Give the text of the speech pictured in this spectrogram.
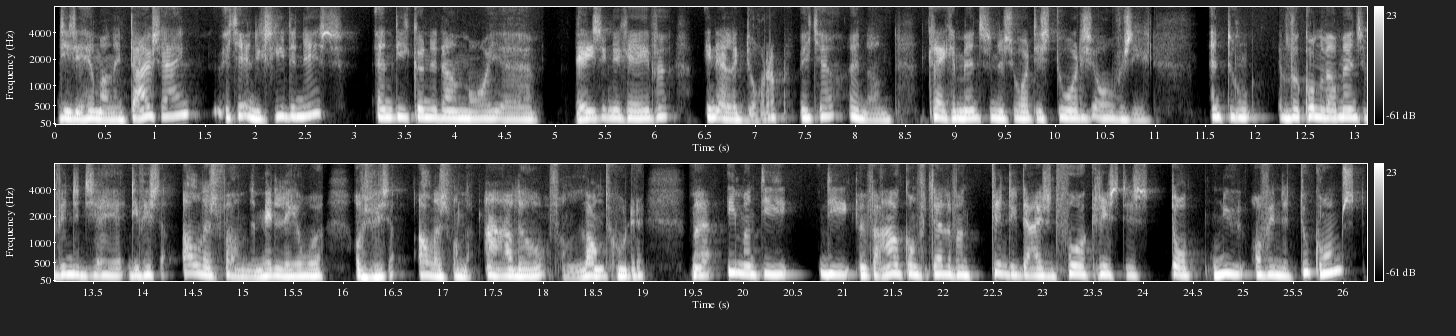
die er helemaal in thuis zijn, weet je, in de geschiedenis. En die kunnen dan mooi eh, lezingen geven in elk dorp, weet je. En dan krijgen mensen een soort historisch overzicht. En toen, we konden wel mensen vinden die die wisten alles van de middeleeuwen. Of ze wisten alles van de adel, van landgoederen. Maar iemand die, die een verhaal kon vertellen van 20.000 voor Christus tot nu of in de toekomst,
